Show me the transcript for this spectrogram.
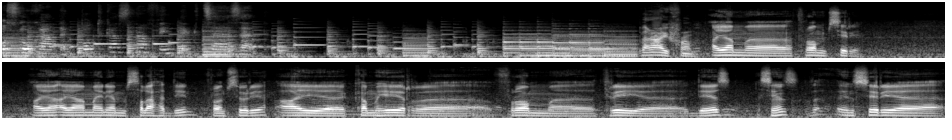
Posloucháte podcast na fintech.cz. Where are you from? I am uh, from Syria. I, I am my name is Salah ad-Din from Syria. I uh, come here uh, from uh, three uh, days since. In Syria,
